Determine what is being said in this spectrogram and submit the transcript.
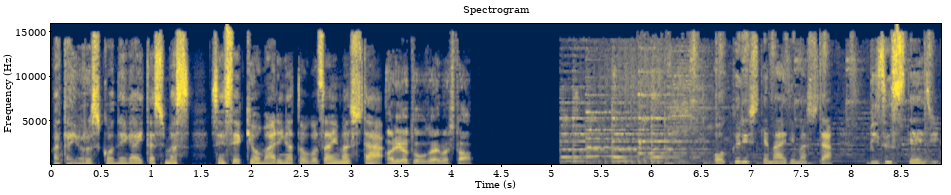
またよろしくお願いいたします。先生、今日もありがとうございました。ありがとうございました。お送りしてまいりました、ビズステージ。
